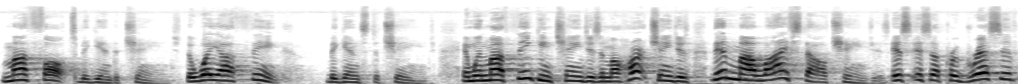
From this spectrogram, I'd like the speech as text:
my thoughts begin to change. The way I think begins to change. And when my thinking changes and my heart changes, then my lifestyle changes. It's, it's a progressive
